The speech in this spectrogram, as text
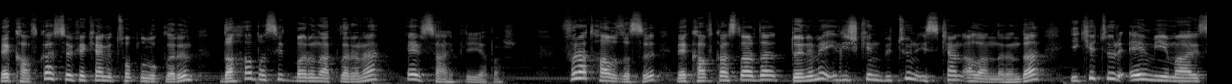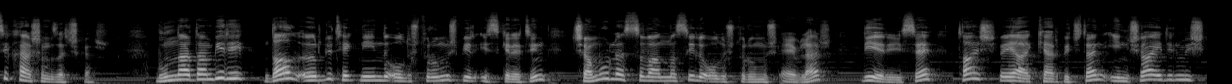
ve Kafkasya kökenli toplulukların daha basit barınaklarına ev sahipliği yapar. Fırat Havzası ve Kafkaslar'da döneme ilişkin bütün iskan alanlarında iki tür ev mimarisi karşımıza çıkar. Bunlardan biri dal örgü tekniğinde oluşturulmuş bir iskeletin çamurla sıvanmasıyla oluşturulmuş evler, diğeri ise taş veya kerpiçten inşa edilmiş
